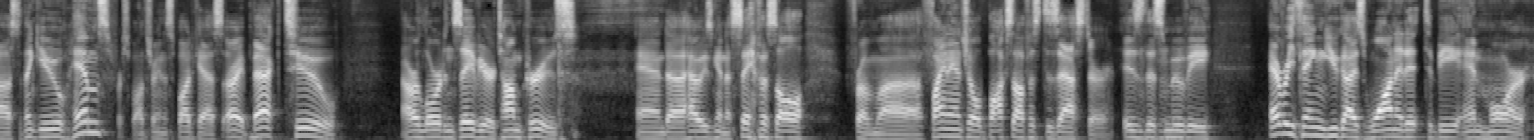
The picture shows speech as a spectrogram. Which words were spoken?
Uh, so thank you, Hims, for sponsoring this podcast. All right, back to our Lord and Savior, Tom Cruise, and uh, how he's going to save us all from uh, financial box office disaster. Is this movie everything you guys wanted it to be and more?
